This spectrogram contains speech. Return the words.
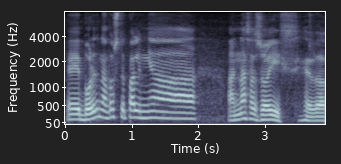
ε, μπορείτε να δώσετε πάλι μια ανάσα ζωής εδώ.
